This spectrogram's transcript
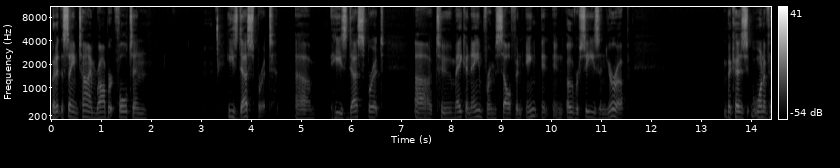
But at the same time, Robert Fulton he's desperate. Uh, he's desperate uh, to make a name for himself in, in, in, overseas in Europe because one of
